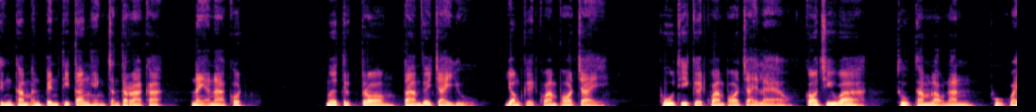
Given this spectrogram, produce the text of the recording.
ถึงธรรมอันเป็นที่ตั้งแห่งฉันทราคะในอนาคต เมื่อตรึกตรองตามด้วยใจอยู่ ย่อมเกิดความพอใจ ผู้ที่เกิดความพอใจแล้ว ก็ชื่อว่า ถูกธรรมเหล่านั้นผูกไว้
